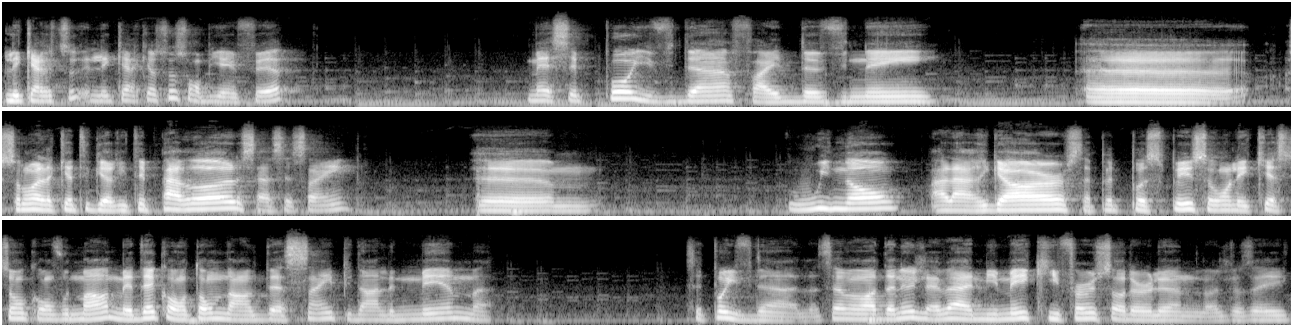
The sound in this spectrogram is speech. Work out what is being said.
les caricatures sont bien faites, mais c'est pas évident faire deviner euh, selon la catégorie. Tes paroles, c'est assez simple. Euh, oui, non, à la rigueur, ça peut être pas si pire selon les questions qu'on vous demande, mais dès qu'on tombe dans le dessin puis dans le mime, c'est pas évident. À un moment donné, je l'avais à mimer Kiefer Sutherland. là. Je disais,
